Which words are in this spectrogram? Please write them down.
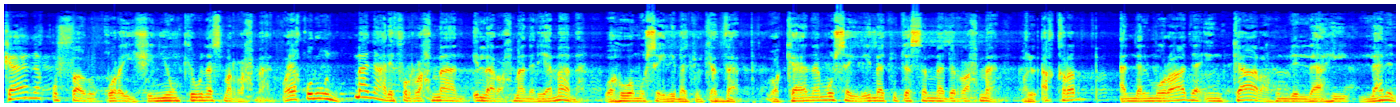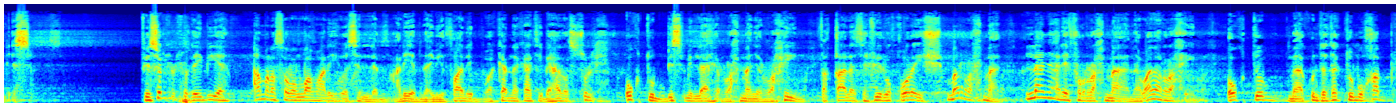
كان كفار قريش ينكرون اسم الرحمن ويقولون ما نعرف الرحمن إلا رحمن اليمامة وهو مسيلمة الكذاب. وكان مسيلمة تسمى بالرحمن والأقرب أن المراد إنكارهم لله لا للاسم. في صلح الحديبية أمر صلى الله عليه وسلم علي بن أبي طالب وكان كاتب هذا الصلح اكتب بسم الله الرحمن الرحيم. فقال سفير قريش ما الرحمن؟ لا نعرف الرحمن ولا الرحيم. اكتب ما كنت تكتب قبل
